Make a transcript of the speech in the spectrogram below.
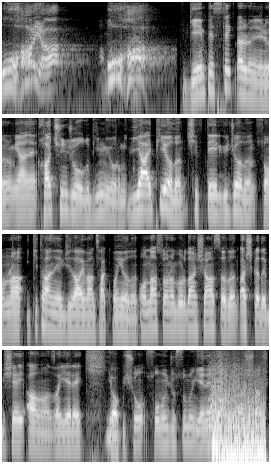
oha ya. Oha. Game Pass'i tekrar öneriyorum. Yani kaçıncı oldu bilmiyorum. VIP alın. Çift el gücü alın. Sonra iki tane evcil hayvan takmayı alın. Ondan sonra buradan şans alın. Başka da bir şey almanıza gerek yok. Şu sonuncusunu yenelim arkadaşlar.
